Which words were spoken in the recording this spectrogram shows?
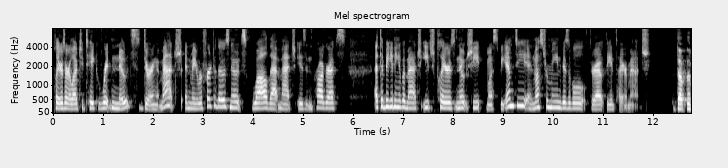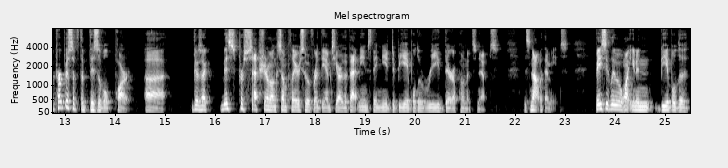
players are allowed to take written notes during a match and may refer to those notes while that match is in progress. At the beginning of a match, each player's note sheet must be empty and must remain visible throughout the entire match. The the purpose of the visible part. Uh, there's a misperception among some players who have read the MTR that that means they need to be able to read their opponent's notes. It's not what that means. Basically, we want you to be able to.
